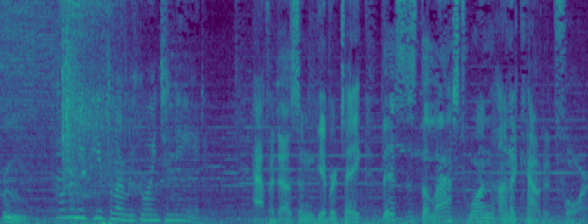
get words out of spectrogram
crew. How many people are we going to need? Half a dozen, give or take. This is the last one unaccounted for.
